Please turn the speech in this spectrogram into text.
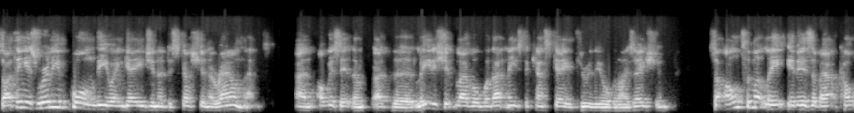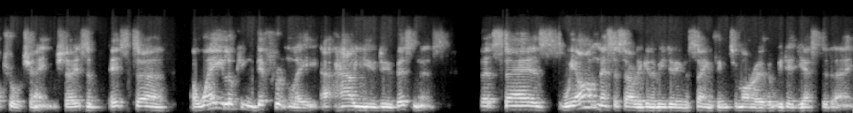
So I think it's really important that you engage in a discussion around that. And obviously at the, at the leadership level, but that needs to cascade through the organization. So ultimately, it is about cultural change. So it's a it's a, a way looking differently at how you do business that says we aren't necessarily going to be doing the same thing tomorrow that we did yesterday.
